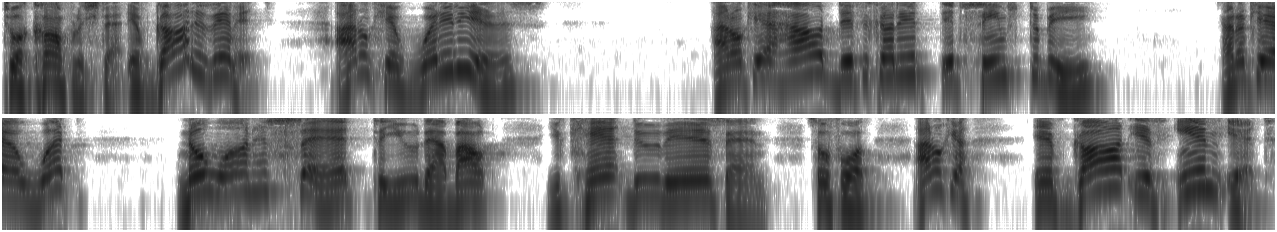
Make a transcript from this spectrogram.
to accomplish that. If God is in it, I don't care what it is. I don't care how difficult it, it seems to be. I don't care what no one has said to you about you can't do this and so forth. I don't care. If God is in it,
